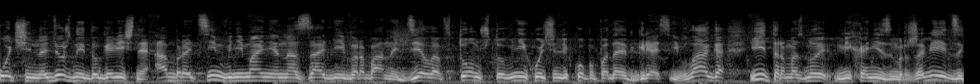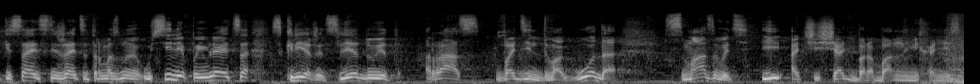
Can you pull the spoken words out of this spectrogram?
очень надежная и долговечная. Обратим внимание на задние барабаны. Дело в том, что в них очень легко попадает грязь и влага, и тормозной механизм ржавеет, закисает, снижается тормозное усилие, появляется скрежет. Следует раз в 1-2 года смазывать и очищать барабанный механизм.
